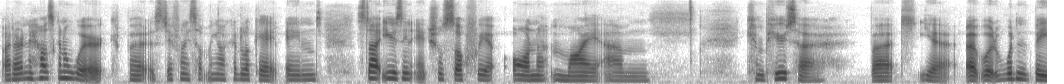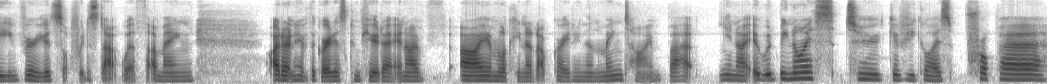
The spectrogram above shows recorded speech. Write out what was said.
I don't know how it's going to work, but it's definitely something I could look at and start using actual software on my um, computer. But yeah, it w- wouldn't be very good software to start with. I mean, I don't have the greatest computer, and I've I am looking at upgrading in the meantime. But you know, it would be nice to give you guys proper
